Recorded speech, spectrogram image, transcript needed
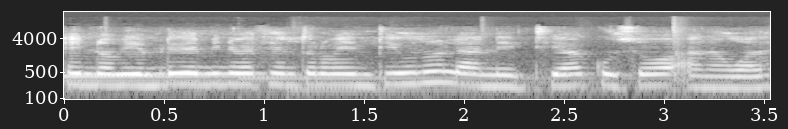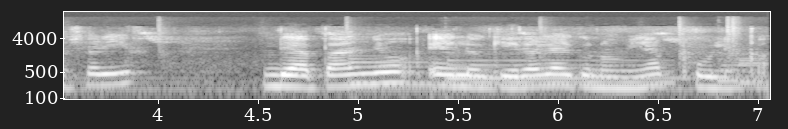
En noviembre de 1991, la amnistía acusó a Nawaz Sharif de apaño en lo que era la economía pública.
